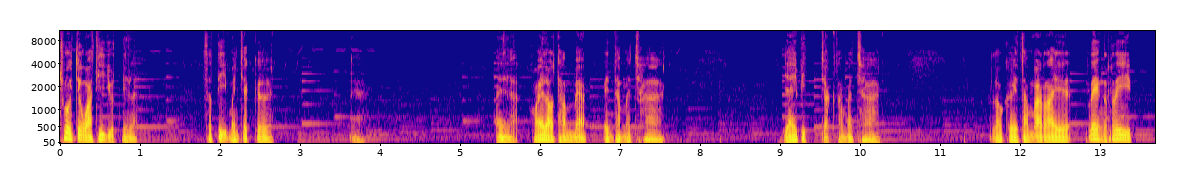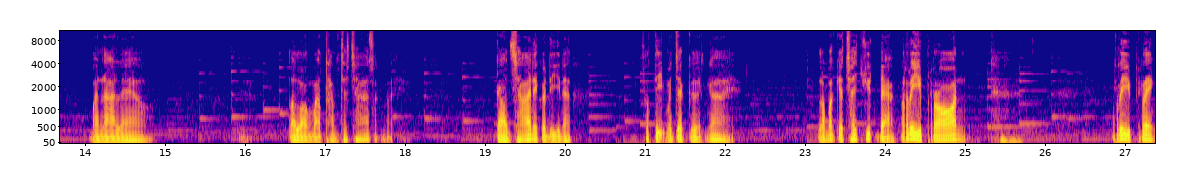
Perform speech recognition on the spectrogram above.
ช่วงจังหวะที่หยุดนี่แหละ สติมันจะเกิดอันนี้แหละขอให้เราทำแบบเป็นธรรมชาติ อย่าให้ผิดจากธรรมชาติ เราเคยทำอะไรเร่งรีบมานานแล้ว เราลองมาทำช้าๆสักหน่อย การช้าเนี่ยก็ดีนะ สติมันจะเกิดง่าย เรามักจะใช้ชีวิตแบบรีบร้อน รีบเร่ง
